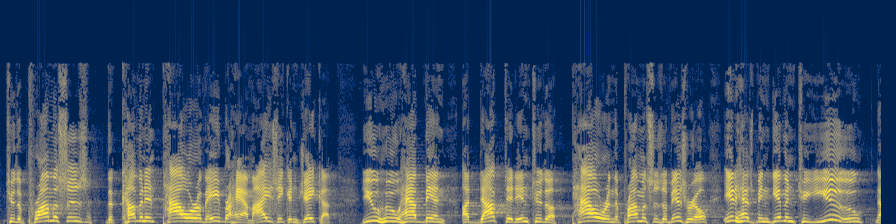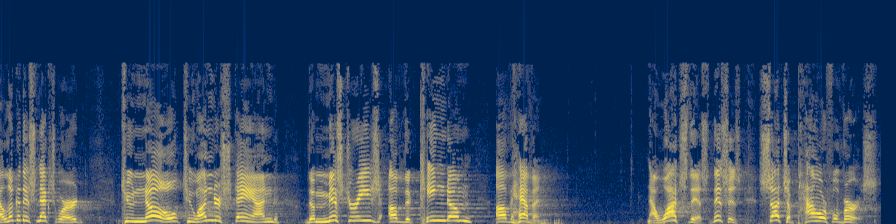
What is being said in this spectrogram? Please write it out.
to the promises, the covenant power of Abraham, Isaac, and Jacob, you who have been adopted into the power and the promises of Israel, it has been given to you. Now look at this next word to know, to understand the mysteries of the kingdom of heaven. Now, watch this. This is such a powerful verse.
